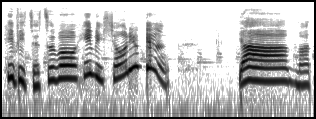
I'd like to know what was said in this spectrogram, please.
日々絶望、日々昇竜拳やーまた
